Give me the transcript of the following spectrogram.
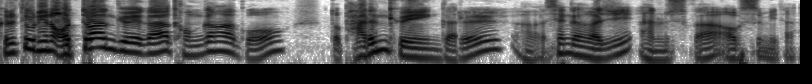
그럴 때 우리는 어떠한 교회가 건강하고 또 바른 교회인가를 어, 생각하지 않을 수가 없습니다.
